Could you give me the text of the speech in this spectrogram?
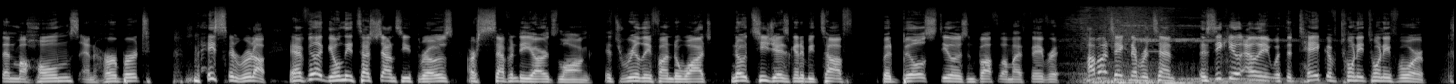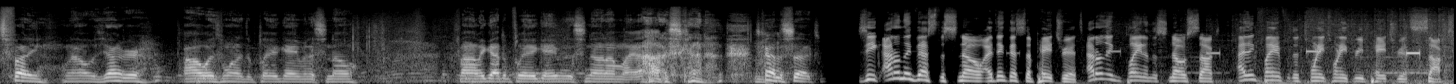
than Mahomes and Herbert? Mason Rudolph. And I feel like the only touchdowns he throws are 70 yards long. It's really fun to watch. No TJ is going to be tough, but Bills, Steelers, and Buffalo, my favorite. How about take number 10? Ezekiel Elliott with the take of 2024. It's funny. When I was younger, I always wanted to play a game in the snow. Finally got to play a game in the snow, and I'm like, oh, this kind of kind of sucks. Zeke, I don't think that's the snow. I think that's the Patriots. I don't think playing in the snow sucks. I think playing for the 2023 Patriots sucks.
